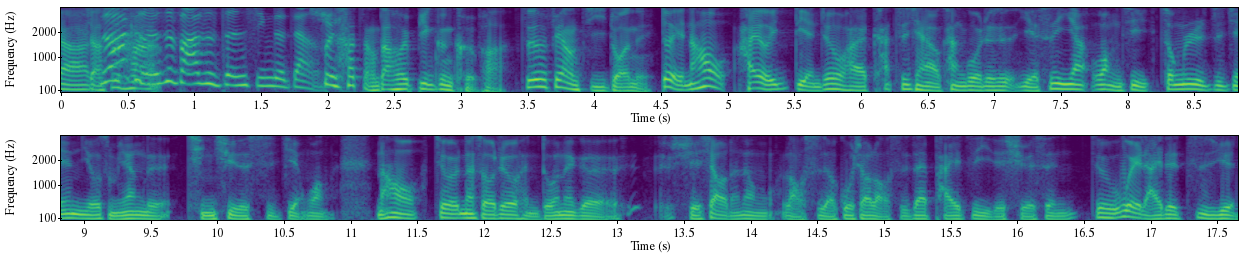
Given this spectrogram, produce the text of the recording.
啊，假设他，他可能是发自真心的这样，所以他长大会变更可怕，这个非常极端呢。对，然后还有一点就是我还看之前还有看过，就是也是一样忘记中日之间有什么样的情绪的事件忘了，然后就那时候就有很多那个学校的那种老师啊，国小老师在拍自己的学生，就未来的志愿，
